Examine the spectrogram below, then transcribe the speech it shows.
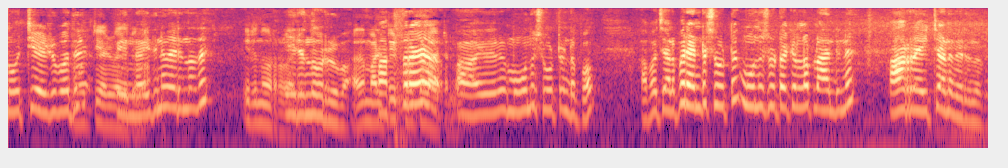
നൂറ്റി എഴുപത് പിന്നെ ഇതിന് വരുന്നത് ഇരുന്നൂറ് രൂപ. അത്ര ഒരു മൂന്ന് ഷൂട്ട് ഉണ്ട് ഇപ്പോൾ അപ്പോൾ ചിലപ്പോൾ രണ്ട് ഷൂട്ട് മൂന്ന് ഷൂട്ട് ഒക്കെ ഉള്ള പ്ലാന്റിന് ആ റേറ്റ് ആണ് വരുന്നത്.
